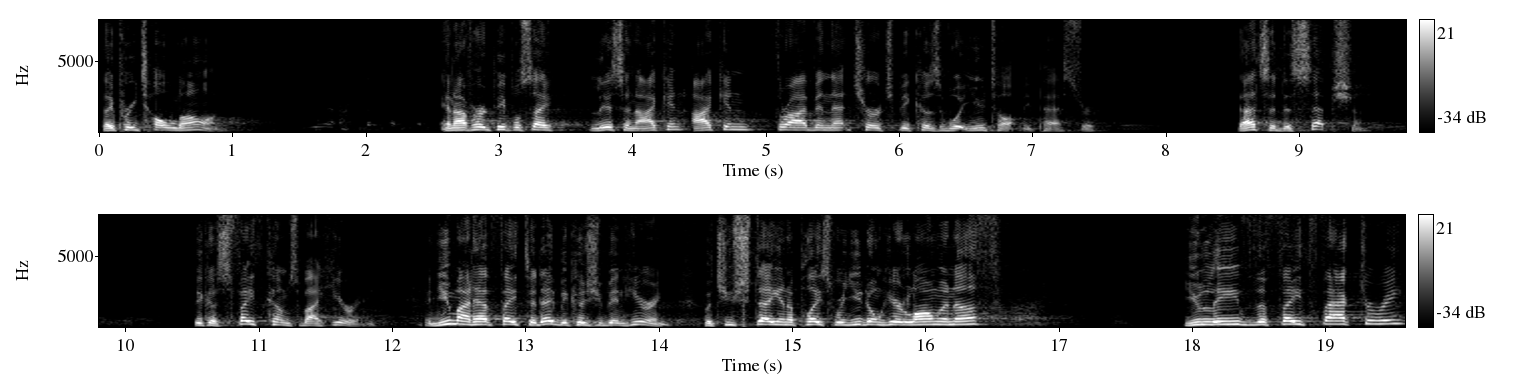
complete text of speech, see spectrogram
They preach hold on. And I've heard people say, listen, I can, I can thrive in that church because of what you taught me, Pastor. That's a deception. Because faith comes by hearing. And you might have faith today because you've been hearing, but you stay in a place where you don't hear long enough. You leave the faith factory,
